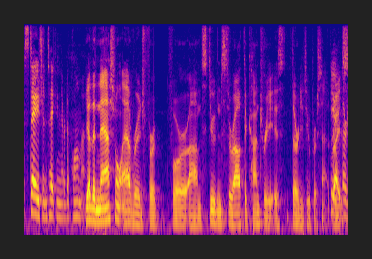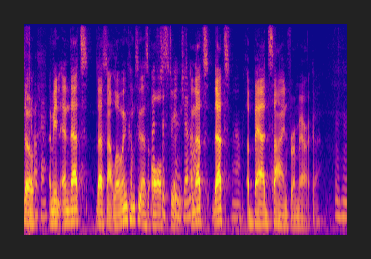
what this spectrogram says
stage and taking their diploma. Yeah, the national average for for um, students throughout the country is 32 percent, yeah, right? 32, so okay. I mean, and that's that's not low income students, that's, that's all students, and that's that's a bad sign for America. Mm-hmm.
